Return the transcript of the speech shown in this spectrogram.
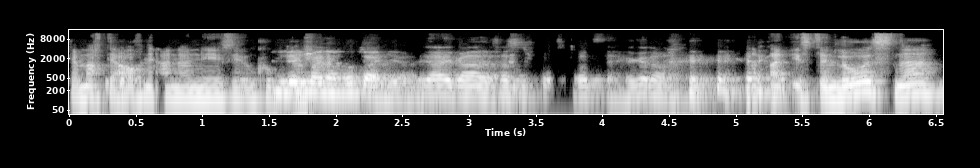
der macht ja auch eine Anamnese und guckt. Wegen meiner Mutter hier. Ja, egal, das hast du Spritze trotzdem. Genau. was ist denn los? Ne?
